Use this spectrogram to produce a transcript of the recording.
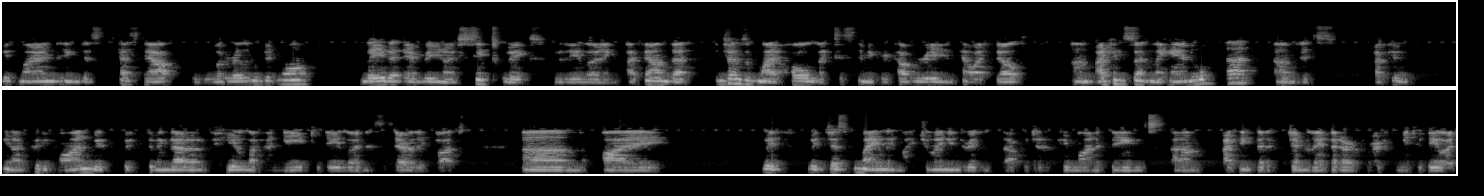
with my own thing, just test out the water a little bit more, leave it every, you know, six weeks for deloading. I found that in terms of my whole like systemic recovery and how I felt, um, I can certainly handle that. Um, it's, I feel, you know, pretty fine with, with doing that. I don't feel like I need to deload necessarily, but um, I, with with just mainly my joint injuries and stuff, which are a few minor things, um, I think that it's generally a better approach for me to deload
